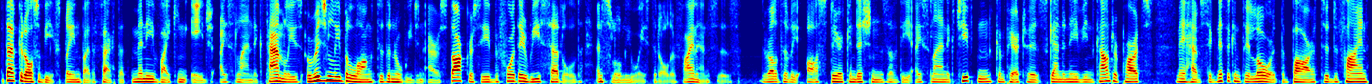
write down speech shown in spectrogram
But that could also be explained by the fact that many Viking Age Icelandic families originally belonged to the Norwegian aristocracy before they resettled and slowly wasted all their finances the relatively austere conditions of the Icelandic chieftain compared to his Scandinavian counterparts may have significantly lowered the bar to define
